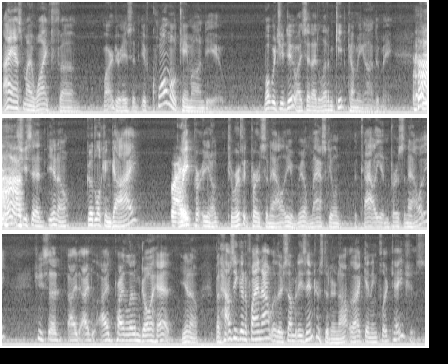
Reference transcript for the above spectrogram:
I asked my wife, uh, Marjorie, I said, if Cuomo came on to you, what would you do? I said, I'd let him keep coming on to me. She, she said, you know, good looking guy, right. great, per, you know, terrific personality, real masculine Italian personality. She said, I'd, I'd, I'd probably let him go ahead, you know. But how's he going to find out whether somebody's interested or not without getting flirtatious?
